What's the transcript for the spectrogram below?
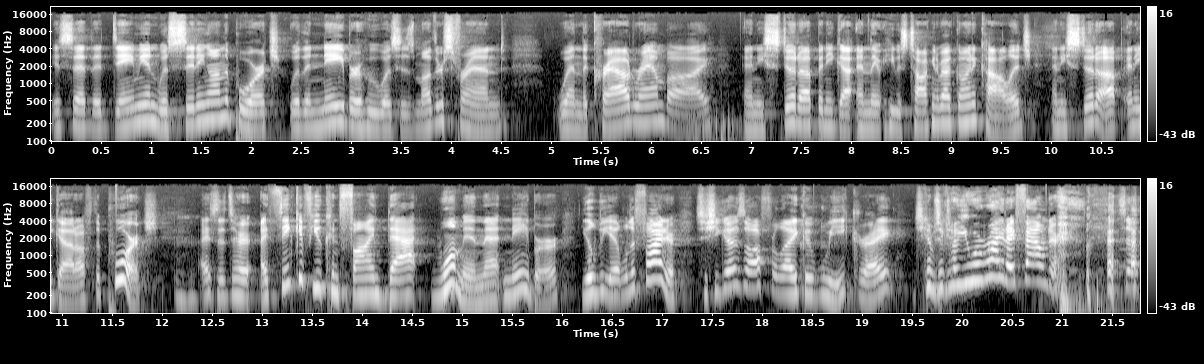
It said that Damien was sitting on the porch with a neighbor who was his mother's friend when the crowd ran by, and he stood up and he got, and they, he was talking about going to college, and he stood up and he got off the porch. Mm-hmm. I said to her, I think if you can find that woman, that neighbor, you'll be able to find her. So she goes off for like a week, right? She comes goes, Oh, you were right, I found her. so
